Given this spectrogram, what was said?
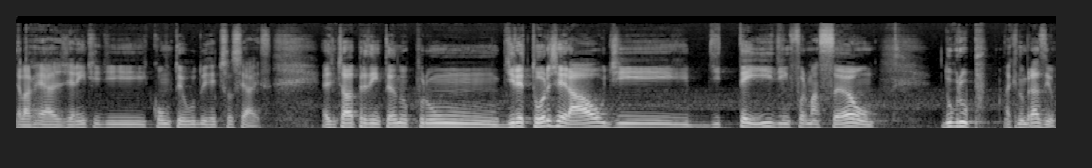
Ela é a gerente de conteúdo e redes sociais. A gente estava apresentando para um diretor-geral de, de TI, de informação, do grupo, aqui no Brasil.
